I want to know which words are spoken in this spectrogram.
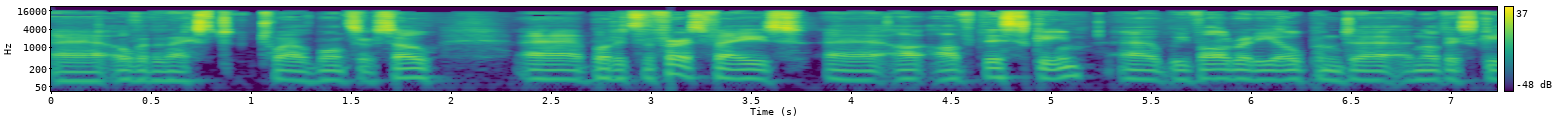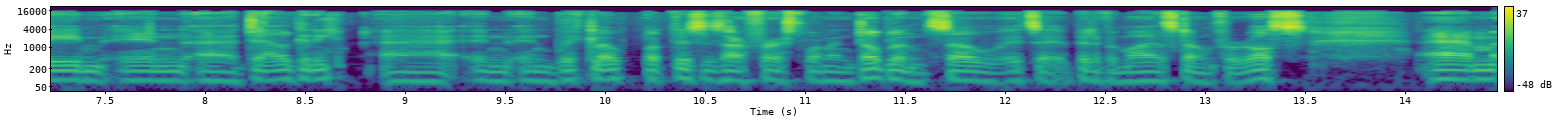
uh, over the next 12 months or so. Uh, but it's the first phase of, of, this scheme. we've already opened another scheme in uh, Delgany, in, in Wicklow, but this is our first one in Dublin, so it's a bit of a milestone for us. Um,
